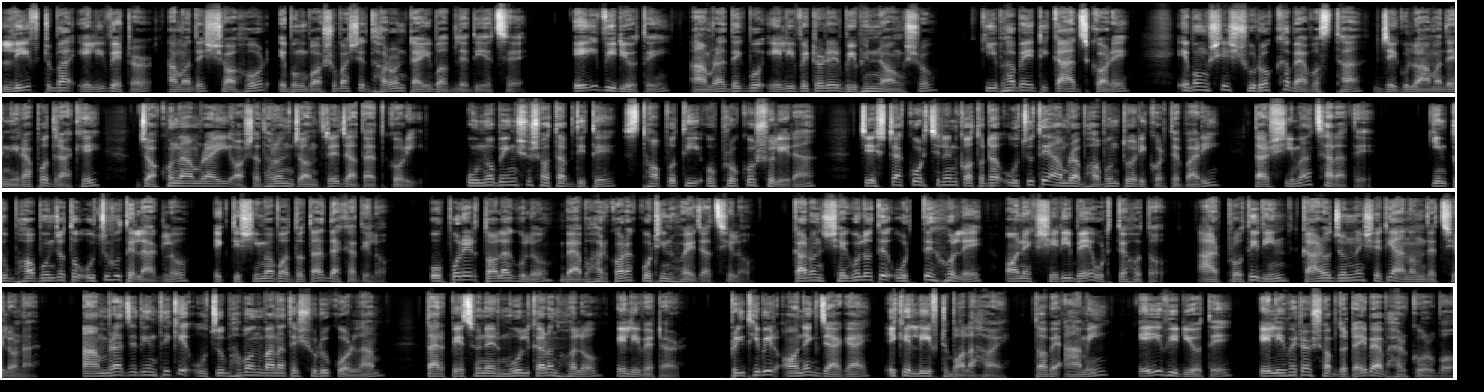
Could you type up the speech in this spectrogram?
Lift বা elevator আমাদের শহর এবং বসবাসের ধরনটাই বদলে দিয়েছে। এই ভিডিওতে আমরা দেখব এলিভেটরের বিভিন্ন অংশ, কীভাবে এটি কাজ করে এবং সে সুরক্ষা ব্যবস্থা যেগুলো আমাদের নিরাপদ রাখে যখন আমরা এই অসাধারণ যন্ত্রে যাতায়াত করি। ঊনবিংশ শতাব্দীতে স্থপতি ও প্রকৌশলীরা চেষ্টা করছিলেন কতটা উঁচুতে আমরা ভবন তৈরি করতে পারি তার সীমা ছাড়াতে। কিন্তু ভবন যত উঁচু হতে লাগল, একটি সীমাবদ্ধতা দেখা দিল। ওপরের তলাগুলো ব্যবহার করা কঠিন হয়ে যাচ্ছিল, কারণ সেগুলোতে উঠতে হলে অনেক সিঁড়ি বেয়ে উঠতে হতো, আর প্রতিদিন কারও জন্য সেটি আনন্দের ছিল না। আমরা যেদিন থেকে উঁচু ভবন বানাতে শুরু করলাম, তার পেছনের মূল কারণ হল এলিভেটর। পৃথিবীর অনেক জায়গায় একে লিফট বলা হয়, তবে আমি এই ভিডিওতে এলিভেটর শব্দটাই ব্যবহার করব।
